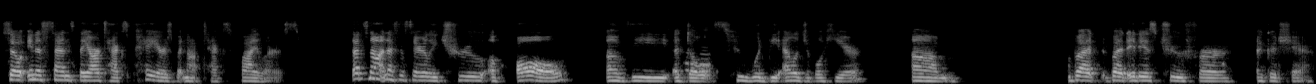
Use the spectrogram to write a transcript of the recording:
so in a sense they are taxpayers but not tax filers. That's not necessarily true of all of the adults who would be eligible here um, but but it is true for a good share.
